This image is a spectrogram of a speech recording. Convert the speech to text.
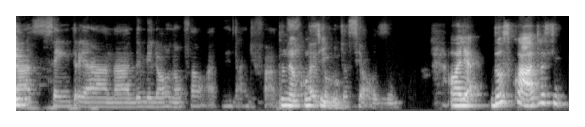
dar sem entregar nada, é melhor não falar, verdade, de fato. Não Ai, eu tô consigo. muito ansiosa. Olha, dos quatro, assim,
